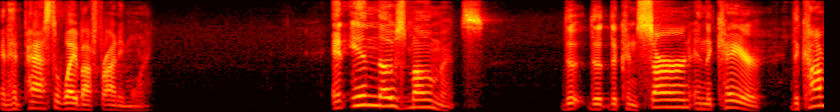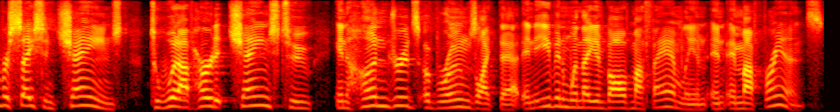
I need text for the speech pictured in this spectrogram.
and had passed away by Friday morning. And in those moments, the, the, the concern and the care. The conversation changed to what I've heard it changed to in hundreds of rooms like that, and even when they involve my family and, and, and my friends.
